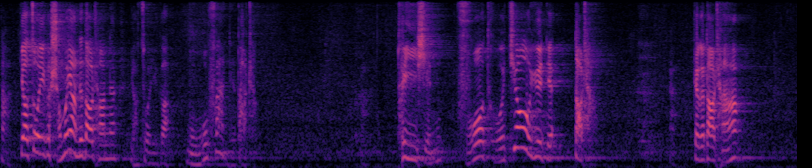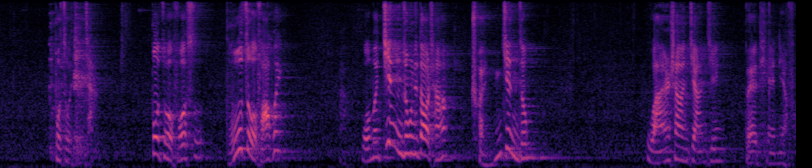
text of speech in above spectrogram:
的啊！要做一个什么样的道场呢？要做一个模范的道场，推行佛陀教育的道场。这个道场不做经忏，不做佛事，不做法会，我们净宗的道场纯净宗。晚上讲经，白天念佛。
